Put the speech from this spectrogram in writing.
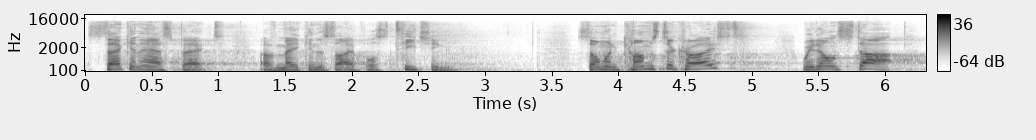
Second aspect of making disciples, teaching. Someone comes to Christ, we don't stop.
